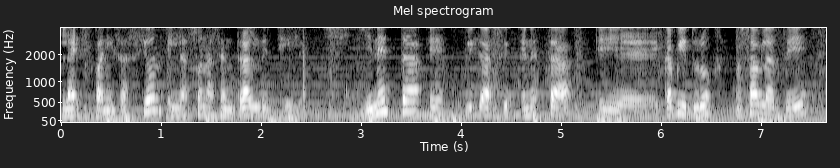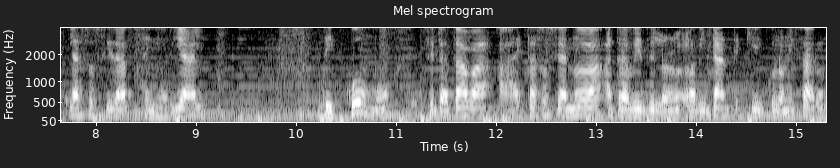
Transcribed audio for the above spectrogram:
la hispanización en la zona central de Chile. Y en esta explicación, en este capítulo nos habla de la sociedad señorial, de cómo se trataba a esta sociedad nueva a través de los habitantes que colonizaron,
